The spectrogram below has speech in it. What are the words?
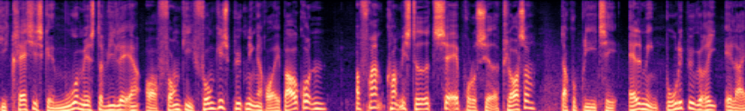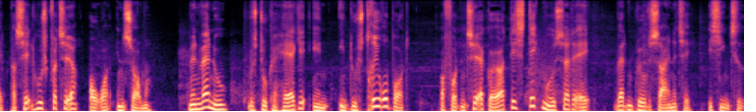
De klassiske murmestervillager og funky funkis bygninger røg i baggrunden, og frem kom i stedet serieproducerede klodser, der kunne blive til almen boligbyggeri eller et parcelhuskvarter over en sommer. Men hvad nu, hvis du kan hacke en industrirobot og få den til at gøre det stik modsatte af, hvad den blev designet til i sin tid?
